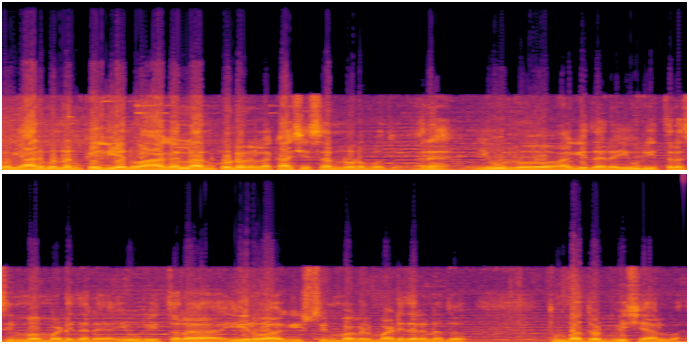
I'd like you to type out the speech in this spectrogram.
ಇವಾಗ ಯಾರಿಗೂ ನನ್ನ ಕೈಲಿ ಏನೂ ಆಗಲ್ಲ ಅಂದ್ಕೊಂಡವರೆಲ್ಲ ಕಾಶಿ ಸರ್ ನೋಡ್ಬೋದು. ಅರೆ, ಇವರು ಆಗಿದ್ದಾರೆ, ಇವ್ರು ಈ ಥರ ಸಿನಿಮಾ ಮಾಡಿದ್ದಾರೆ, ಇವ್ರು ಈ ಥರ ಹೀರೋ ಆಗಿ ಇಷ್ಟು ಸಿನಿಮಾಗಳು ಮಾಡಿದ್ದಾರೆ ಅನ್ನೋದು ತುಂಬ ದೊಡ್ಡ ವಿಷಯ ಅಲ್ವಾ?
